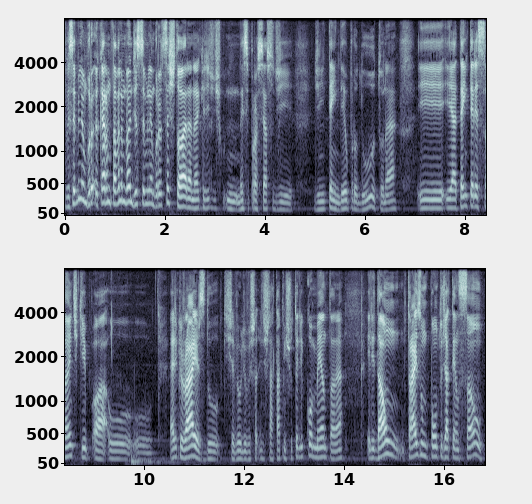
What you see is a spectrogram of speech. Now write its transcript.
Você me lembrou, eu cara não estava lembrando disso, você me lembrou dessa história, né? Que a gente nesse processo de, de entender o produto, né? E, e é até interessante que ó, o, o Eric Ryers, do, que escreveu o livro Sta- Startup Enxuta, ele comenta, né? Ele dá um, traz um ponto de atenção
